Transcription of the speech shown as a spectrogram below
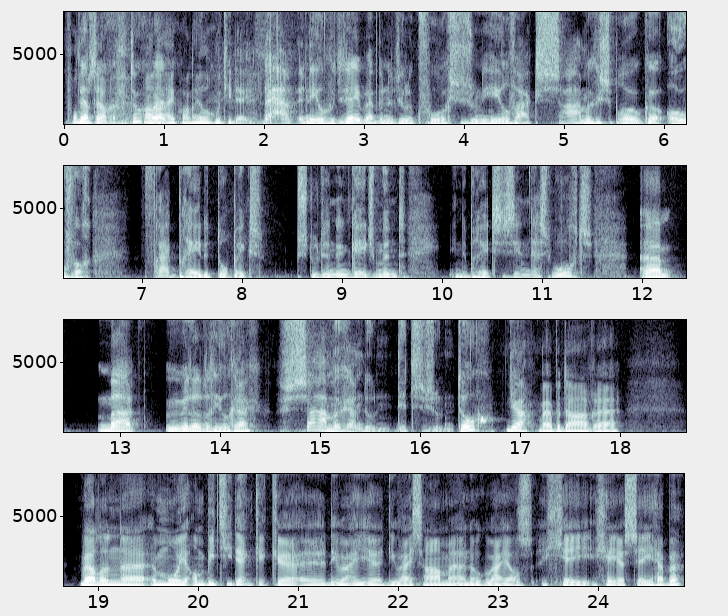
vonden Ja, we toch? Toch? We hadden eigenlijk wel een heel goed idee. Nou ja, een heel goed idee. We hebben natuurlijk vorig seizoen heel vaak samengesproken over vrij brede topics. Student engagement in de breedste zin des woords. Ehm, maar we willen dat heel graag samen gaan doen dit seizoen, toch? Ja, we hebben daar eh, wel een, eh, een mooie ambitie, denk ik, eh, die, wij, eh, die wij samen en ook wij als G- GSC hebben.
